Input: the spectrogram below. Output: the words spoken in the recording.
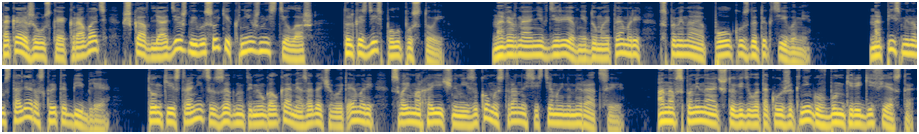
Такая же узкая кровать, шкаф для одежды и высокий книжный стеллаж — только здесь полупустой. Наверное, они в деревне, думает Эмори, вспоминая полку с детективами. На письменном столе раскрыта Библия. Тонкие страницы с загнутыми уголками озадачивают Эмори своим архаичным языком и странной системой нумерации. Она вспоминает, что видела такую же книгу в бункере Гефеста.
